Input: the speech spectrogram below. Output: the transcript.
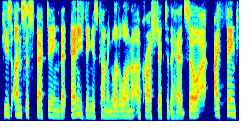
he's unsuspecting that anything is coming, let alone a, a cross check to the head. So I, I think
